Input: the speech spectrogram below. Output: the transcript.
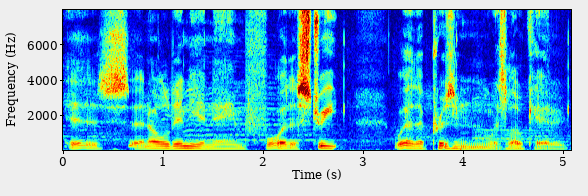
is an old Indian name for the street where the prison was located.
